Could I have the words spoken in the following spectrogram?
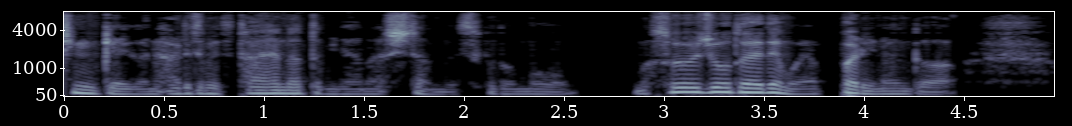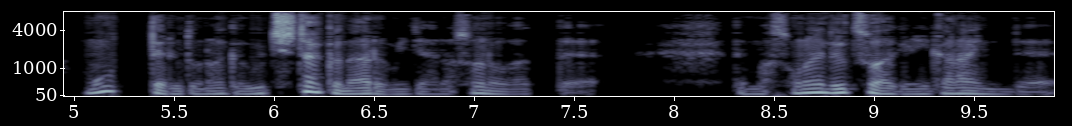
神経がね、張り詰めて大変だったみたいな話したんですけども、まあ、そういう状態でもやっぱりなんか、持ってるとなんか撃ちたくなるみたいな、そういうのがあって、で、まあ、その辺で撃つわけにいかないんで、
